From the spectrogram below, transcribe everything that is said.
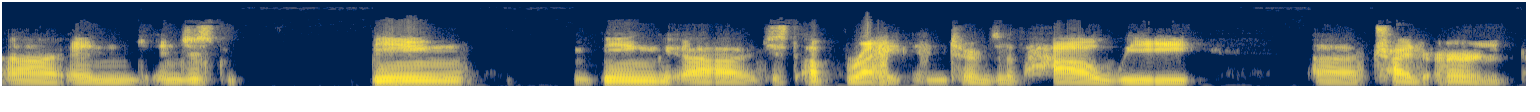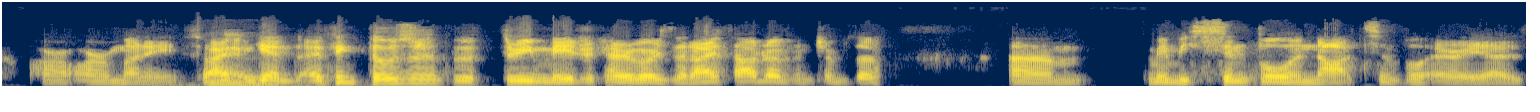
uh, and and just being being uh, just upright in terms of how we uh, try to earn our, our money. So mm-hmm. I, again, I think those are the three major categories that I thought of in terms of um, maybe sinful and not sinful areas.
